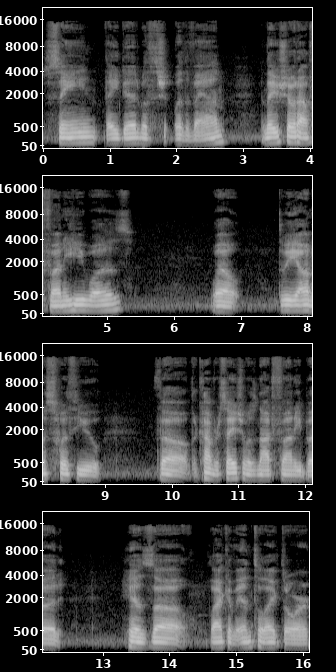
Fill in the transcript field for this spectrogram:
scene they did with with Van, and they showed how funny he was. Well, to be honest with you, the the conversation was not funny, but his uh, lack of intellect or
